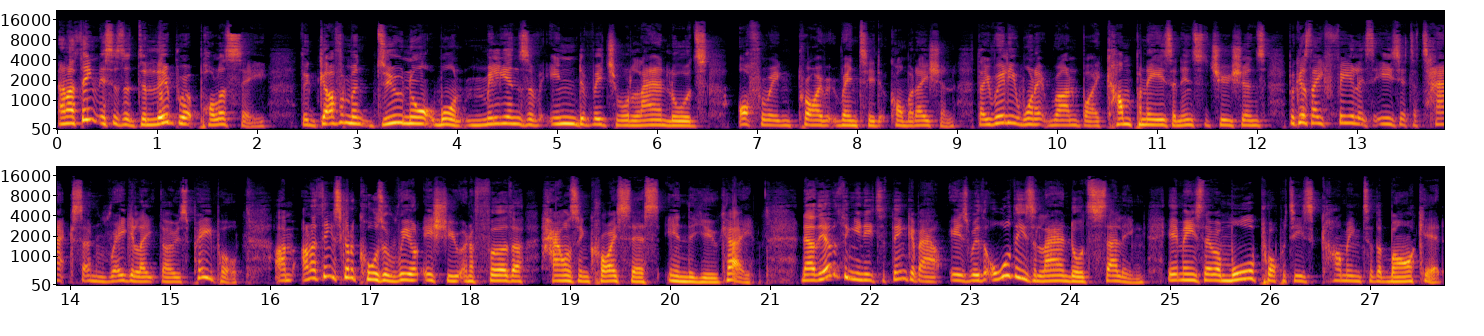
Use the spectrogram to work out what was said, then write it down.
And I think this is a deliberate policy. The government do not want millions of individual landlords offering private rented accommodation. They really want it run by companies and institutions because they feel it's easier to tax and regulate those people. Um, and I think it's going to cause a real issue and a further housing crisis in the UK. Now, the other thing you need to think about is with all these landlords selling, it means there are more properties coming to the market.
